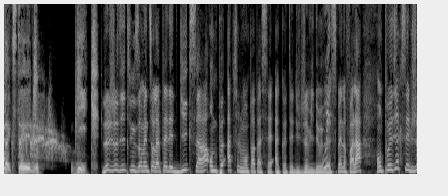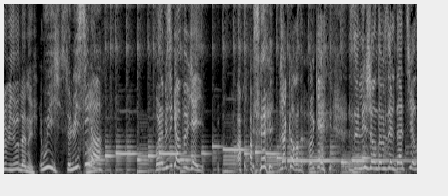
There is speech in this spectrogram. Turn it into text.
Backstage. Geek. Le jeudi, tu nous emmènes sur la planète Geek, Sarah. On ne peut absolument pas passer à côté du jeu vidéo de Oui. la semaine. Enfin là, on peut dire que c'est le jeu vidéo de l'année. Oui, celui-ci là. Bon, la musique est un peu vieille. J'accorde, ok. The Legend of Zelda Tears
